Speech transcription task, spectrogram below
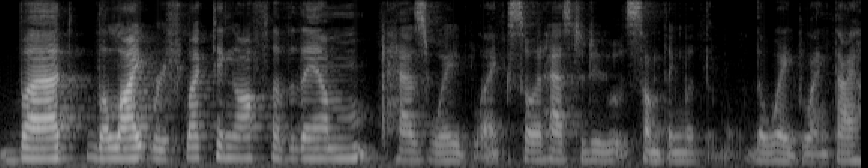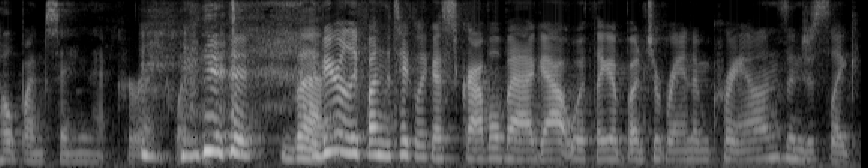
but the light reflecting off of them has wavelength so it has to do something with the, the wavelength i hope i'm saying that correctly but It'd be really fun to take like a Scrabble bag out with like a bunch of random crayons and just like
